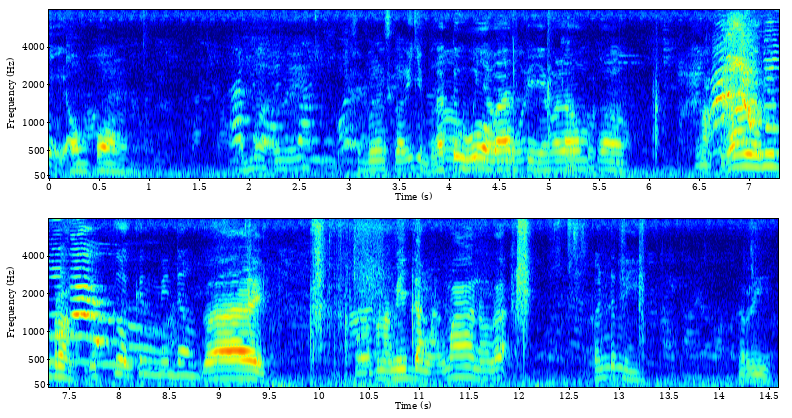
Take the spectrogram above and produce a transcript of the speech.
Ih, ompong. Ini? Sebulan sekali aja Udah tua berarti malah ompong. Nah, gaya nih, Bro. Ikut kan midang Guys. Kalau pernah midang lah ke mana, Kak? pandemi. Ngeri.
